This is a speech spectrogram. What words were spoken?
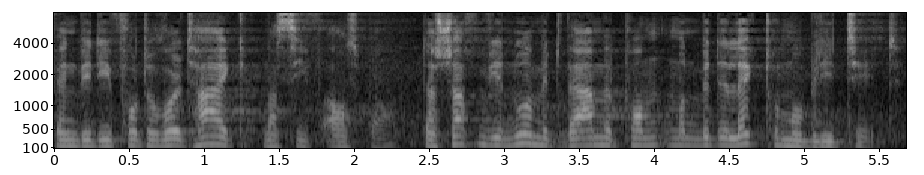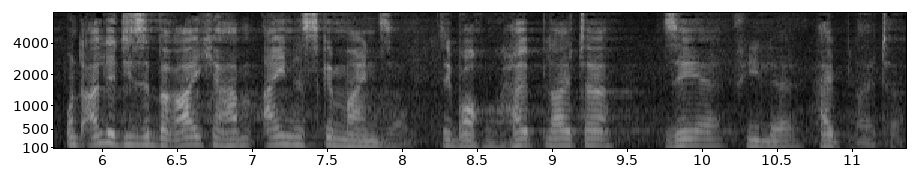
wenn wir die Photovoltaik massiv ausbauen. Das schaffen wir nur mit Wärmepumpen und mit Elektromobilität. Und alle diese Bereiche haben eines gemeinsam. Sie brauchen Halbleiter, sehr viele Halbleiter.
